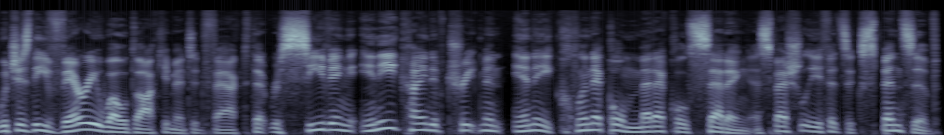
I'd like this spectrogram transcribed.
which is the very well documented fact that receiving any kind of treatment in a clinical medical setting, especially if it's expensive,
